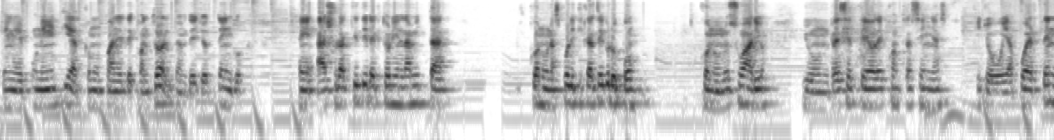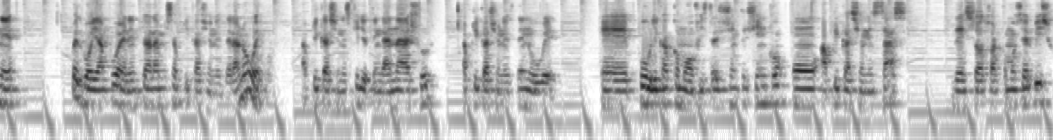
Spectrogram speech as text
Tener una entidad como un panel de control donde yo tengo eh, Azure Active Directory en la mitad con unas políticas de grupo, con un usuario y un reseteo de contraseñas que yo voy a poder tener, pues voy a poder entrar a mis aplicaciones de la nube. Aplicaciones que yo tenga en Azure, aplicaciones de nube eh, pública como Office 365 o aplicaciones SaaS de software como servicio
